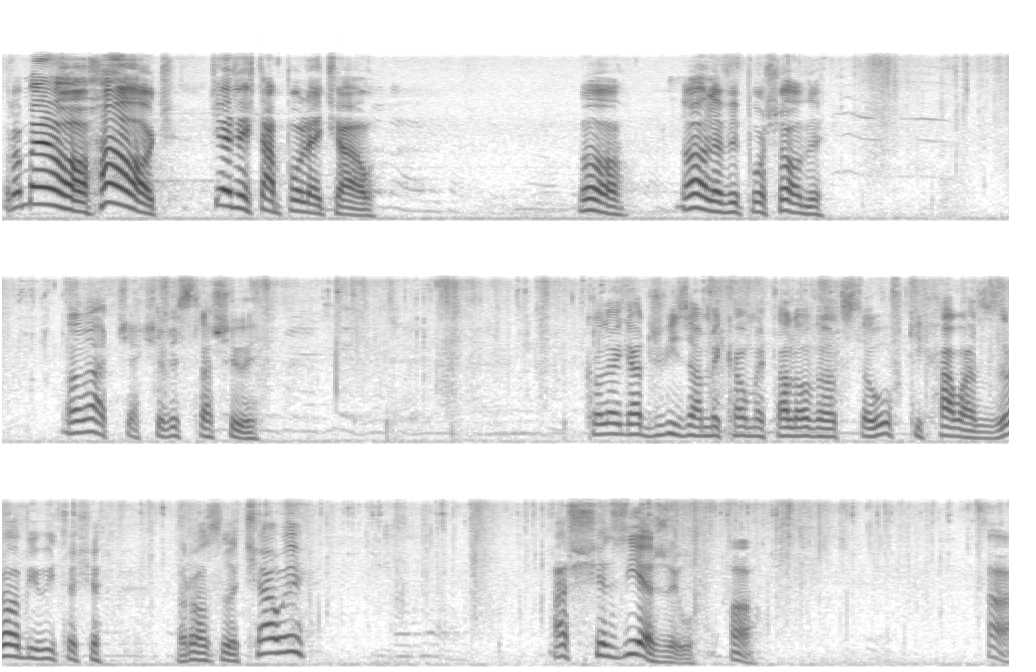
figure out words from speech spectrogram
Romeo, chodź! Gdzieżeś tam poleciał? O, no ale wypłoszony. Zobaczcie, jak się wystraszyły. Kolega drzwi zamykał metalowe od stołówki, hałas zrobił i to się rozleciały, aż się zjeżył. O, o,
